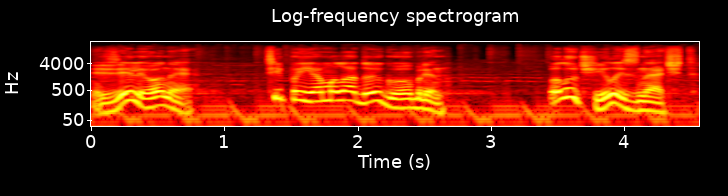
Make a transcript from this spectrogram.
зеленая. Типа я молодой гоблин. Получилось, значит.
